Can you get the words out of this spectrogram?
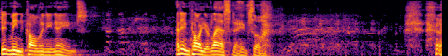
Didn't mean to call any names. I didn't call your last name, so.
